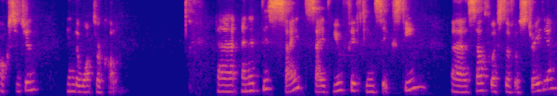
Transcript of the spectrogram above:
oxygen in the water column. Uh, and at this site, site U1516, uh, southwest of Australia,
